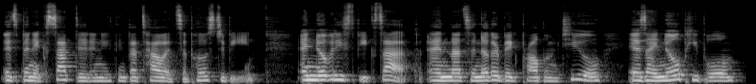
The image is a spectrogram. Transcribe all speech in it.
it's been accepted and you think that's how it's supposed to be and nobody speaks up. And that's another big problem too, is I know people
